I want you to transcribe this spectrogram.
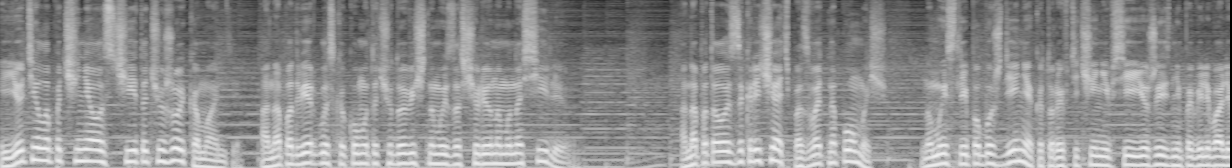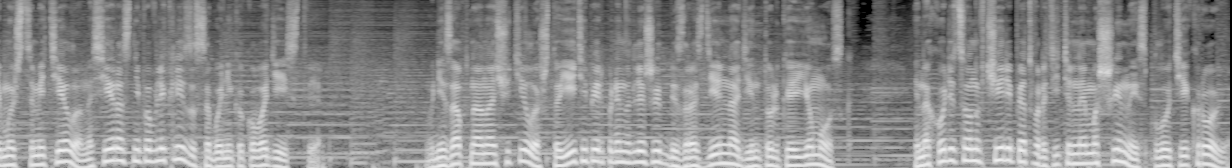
Ее тело подчинялось чьей-то чужой команде. Она подверглась какому-то чудовищному изощренному насилию. Она пыталась закричать, позвать на помощь. Но мысли и побуждения, которые в течение всей ее жизни повелевали мышцами тела, на сей раз не повлекли за собой никакого действия. Внезапно она ощутила, что ей теперь принадлежит безраздельно один только ее мозг. И находится он в черепе отвратительной машины из плоти и крови,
